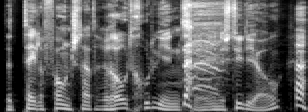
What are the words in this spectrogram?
de telefoon staat rood gloeiend eh, in de studio.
